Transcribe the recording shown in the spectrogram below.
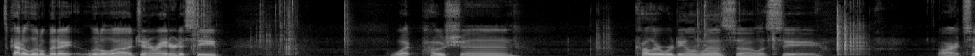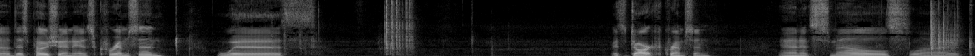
it's got a little bit of little uh, generator to see what potion color we're dealing with. So let's see. All right, so this potion is crimson with it's dark crimson and it smells like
